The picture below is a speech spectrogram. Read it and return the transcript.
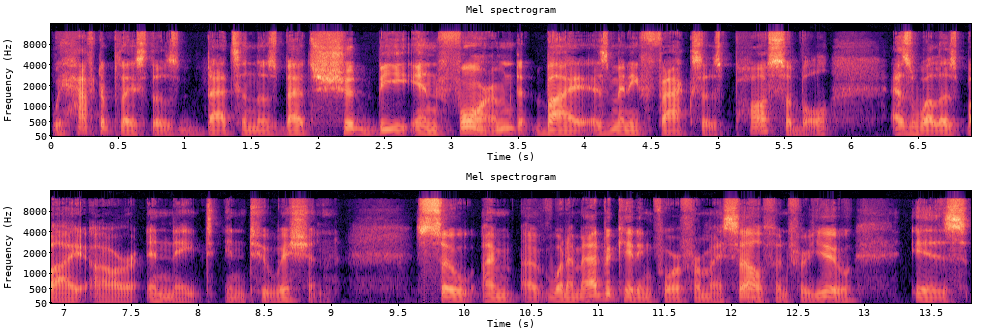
we have to place those bets, and those bets should be informed by as many facts as possible, as well as by our innate intuition. So I'm uh, what I'm advocating for for myself and for you is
